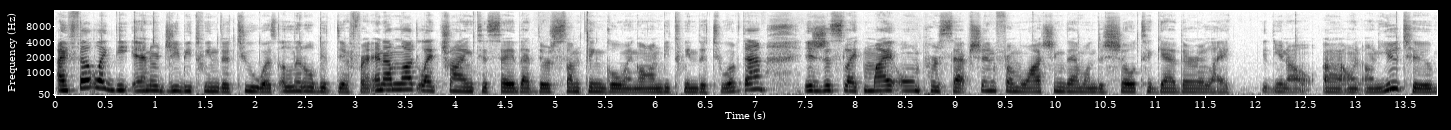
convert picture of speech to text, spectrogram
I felt like the energy between the two was a little bit different. And I'm not like trying to say that there's something going on between the two of them. It's just like my own perception from watching them on the show together, like you know uh, on on YouTube,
